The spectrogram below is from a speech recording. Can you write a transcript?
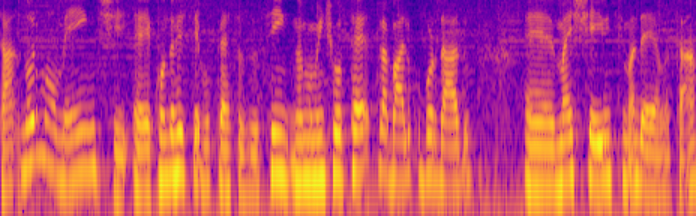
tá? Normalmente, é, quando eu recebo peças assim, normalmente eu até trabalho com bordado é, mais cheio em cima dela, tá?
